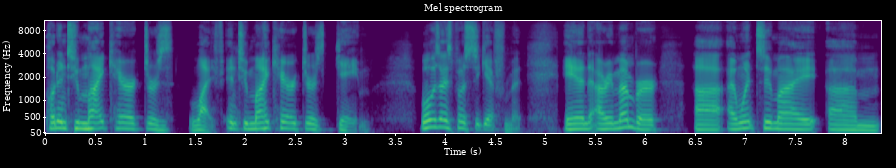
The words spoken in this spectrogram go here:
put into my character's life, into my character's game? What was I supposed to get from it? And I remember uh, I went to my um,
